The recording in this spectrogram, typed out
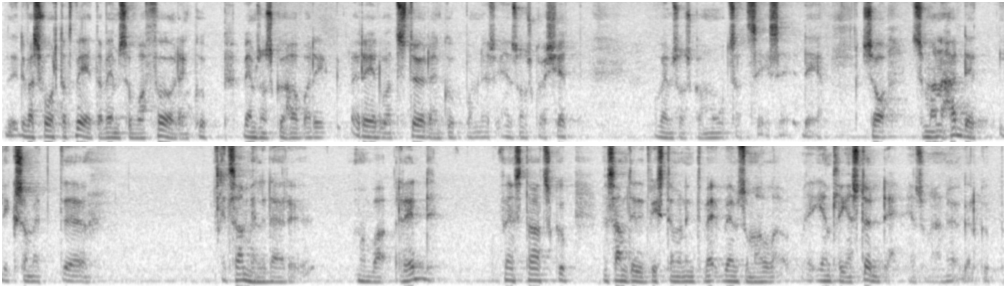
Det var svårt att veta vem som var för en kupp, vem som skulle ha varit redo att stödja en kupp om en sån skulle ha skett och vem som skulle ha motsatt sig det. Så, så man hade liksom ett, eh, ett samhälle där man var rädd för en statskupp, men samtidigt visste man inte vem som alla egentligen stödde en sån här högerkupp.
